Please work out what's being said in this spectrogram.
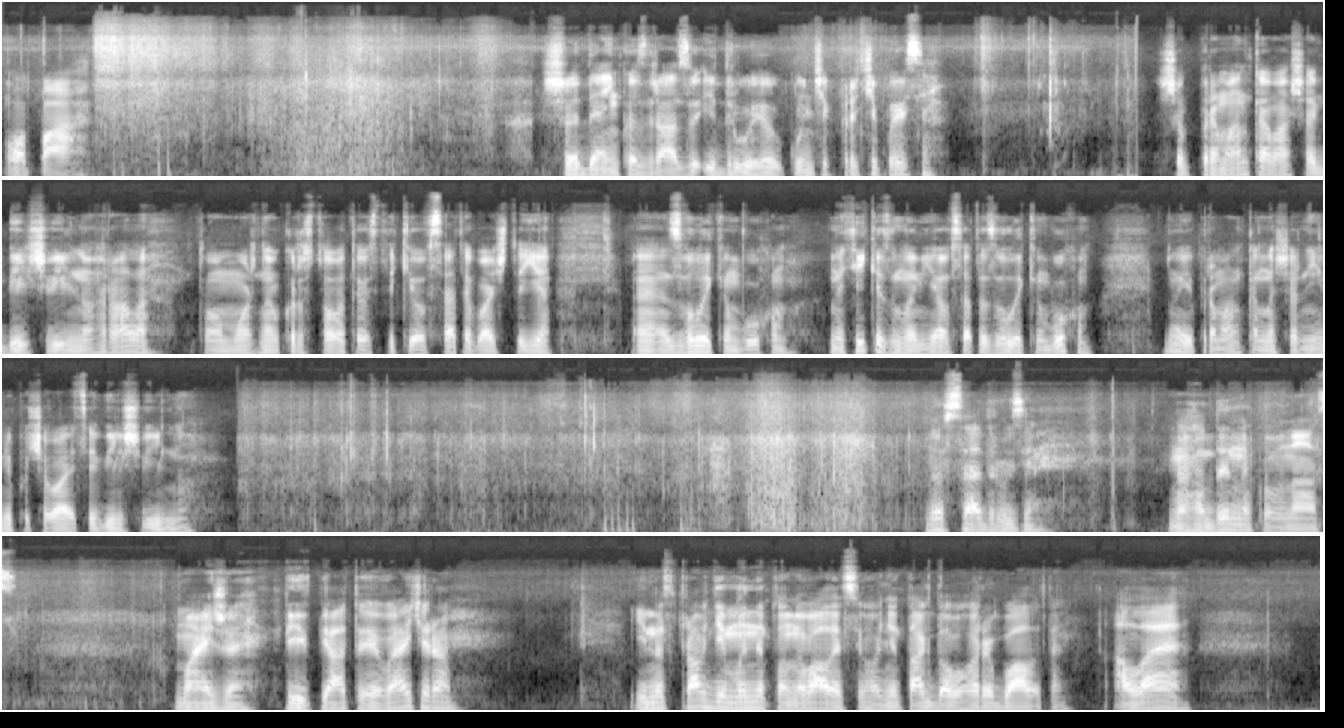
Опа. Швиденько зразу і другий окунчик причепився. Щоб приманка ваша більш вільно грала, то можна використовувати ось такі офсети, бачите, є е, з великим вухом. Не тільки землем, є офсети з великим вухом. Ну і приманка на шарнірі почувається більш вільно. Ну все, друзі. На годиннику в нас майже пів п'ятої вечора. І насправді ми не планували сьогодні так довго рибалити. Але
